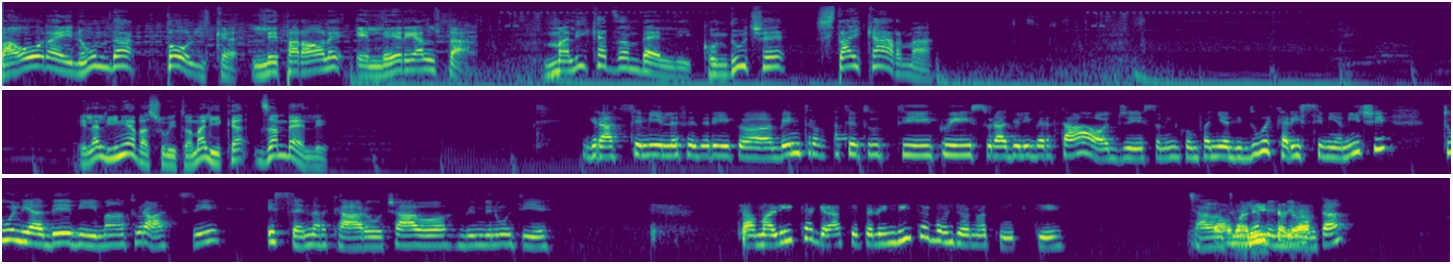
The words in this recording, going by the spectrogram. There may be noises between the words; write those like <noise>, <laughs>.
Va ora in onda Talk, le parole e le realtà. Malika Zambelli conduce Stai Karma. E la linea va subito a Malika Zambelli. Grazie mille Federico, bentrovati a tutti qui su Radio Libertà. Oggi sono in compagnia di due carissimi amici, Tulia Devi Maturazzi e Sennar Caro. Ciao, benvenuti. Ciao Malika, grazie per l'invito e buongiorno a tutti. Ciao, ciao Tulia, Malika, benvenuta.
